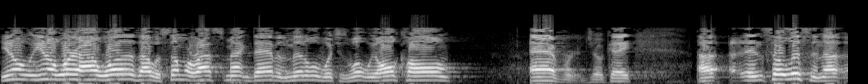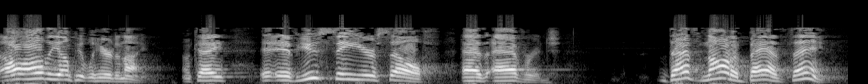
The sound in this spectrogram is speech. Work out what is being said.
you know you know where I was. I was somewhere right smack dab in the middle, which is what we all call average. Okay, uh, and so listen, uh, all, all the young people here tonight. Okay, if you see yourself as average. That's not a bad thing.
